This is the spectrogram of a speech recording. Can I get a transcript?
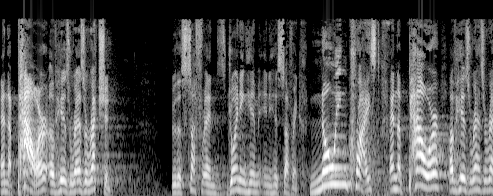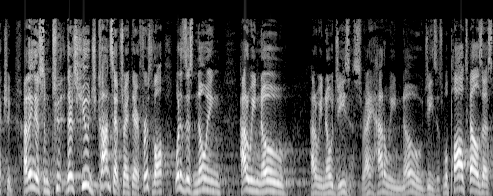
and the power of his resurrection through the suffering and joining him in his suffering. Knowing christ and the power of his resurrection. I think there's some two, there's huge concepts right there. First of all what is this knowing? How do we know how do we know jesus right? How do we know jesus? Well paul tells us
